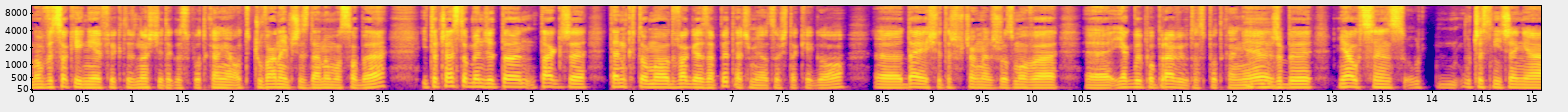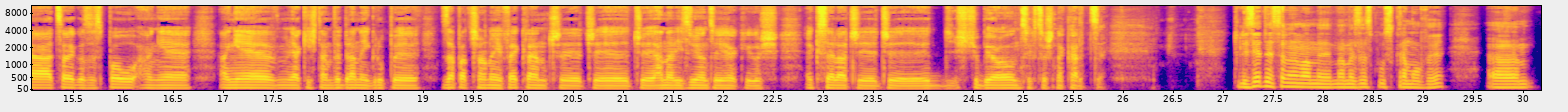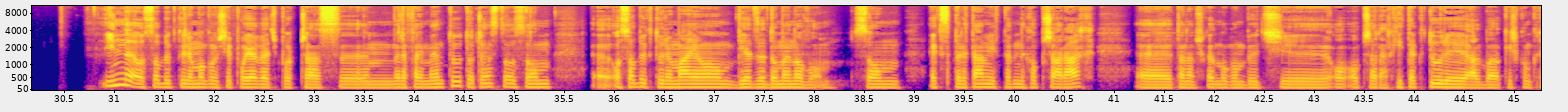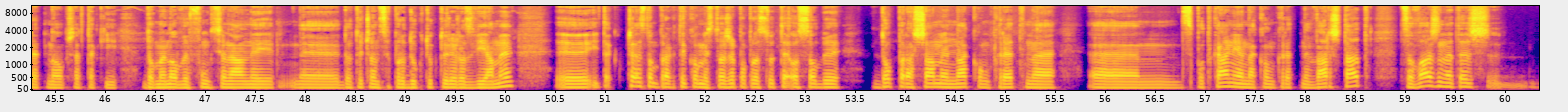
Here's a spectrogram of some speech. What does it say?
no, wysokiej nieefektywności tego spotkania odczuwanej przez daną osobę i to często będzie to tak, że ten, kto ma odwagę zapytać mnie o coś takiego, daje się też wciągnąć rozmowę E, jakby poprawił to spotkanie, mhm. żeby miał sens uczestniczenia całego zespołu, a nie, a nie jakiejś tam wybranej grupy zapatrzonej w ekran, czy, czy, czy analizującej jakiegoś Excela, czy, czy ściubiających coś na kartce. Czyli z jednej strony mamy, mamy zespół skramowy, inne osoby, które mogą się pojawiać podczas refinementu, to często są e, osoby, które mają wiedzę domenową, są ekspertami w pewnych obszarach. E, to na przykład mogą być e, obszar architektury albo jakiś konkretny obszar taki domenowy, funkcjonalny, dotyczący produktu, który rozwijamy. I tak częstą praktyką jest to, że po prostu te osoby dopraszamy na konkretne spotkanie, na konkretny warsztat. Co ważne, też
